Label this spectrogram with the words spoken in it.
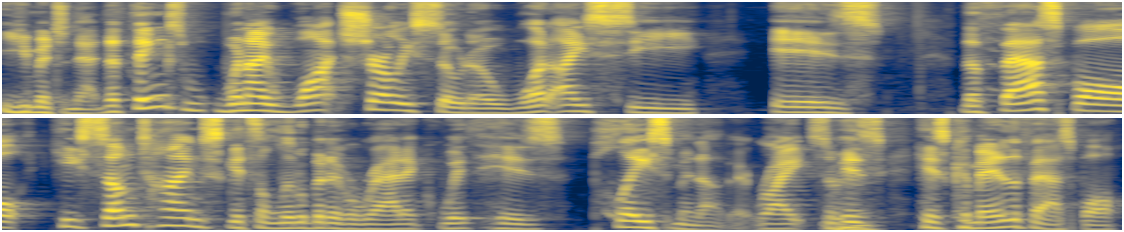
you mentioned that. The things when I watch Charlee Soto, what I see is the fastball. He sometimes gets a little bit of erratic with his placement of it, right? So mm-hmm. his his command of the fastball.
